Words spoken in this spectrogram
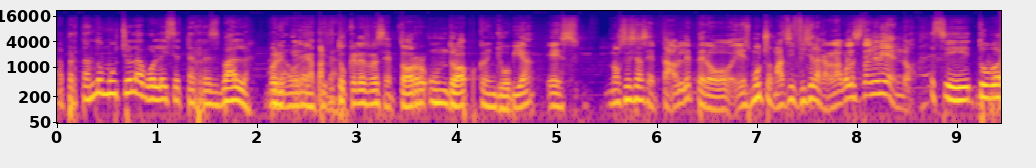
apretando mucho la bola y se te resbala. Bueno, eh, aparte tú que eres receptor, un drop con lluvia es, no sé si aceptable, pero es mucho más difícil agarrar la bola si está lloviendo. Sí, tuvo,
